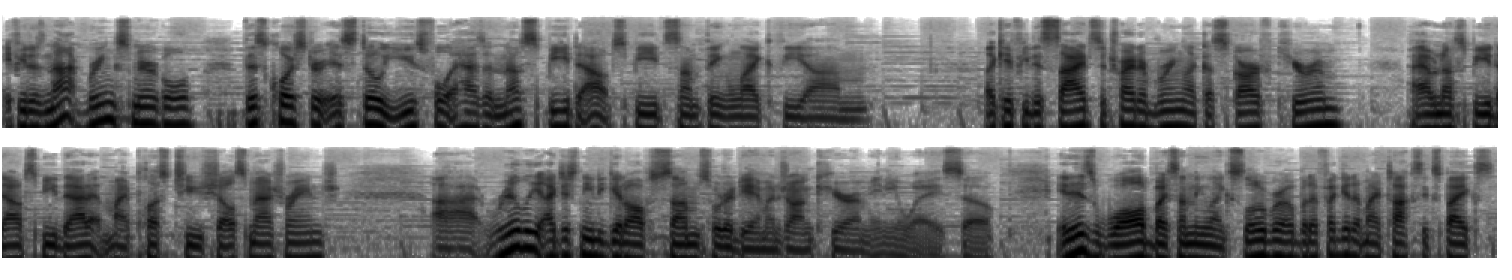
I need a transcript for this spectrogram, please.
If he does not bring Smeargle, this Cloyster is still useful. It has enough speed to outspeed something like the, um, like if he decides to try to bring like a Scarf Kyurem, I have enough speed to outspeed that at my plus two Shell Smash range. Uh, really, I just need to get off some sort of damage on Kyurem anyway, so it is walled by something like Slowbro, but if I get at my Toxic Spikes,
